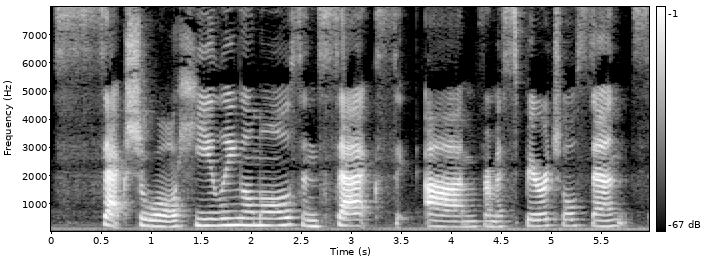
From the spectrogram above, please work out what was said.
sexual healing almost and sex um, from a spiritual sense.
